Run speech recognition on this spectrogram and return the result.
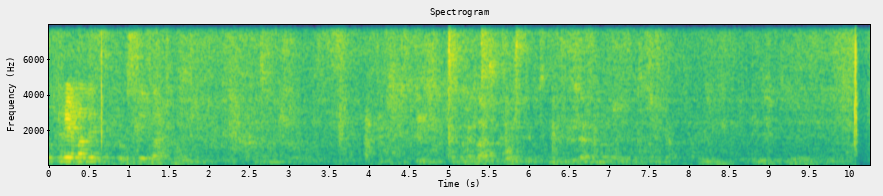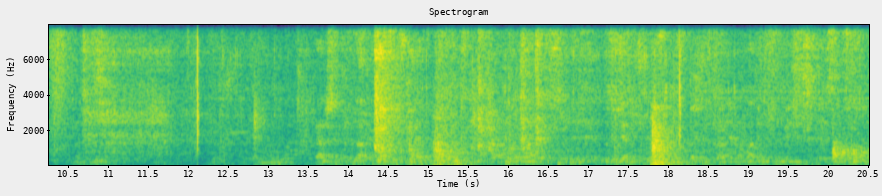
утримались, всі за. Передачу коштів з бюджету на. Перше, передати кошти з бюджету громади до бюджету Чудовської міської громади у сумі 740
